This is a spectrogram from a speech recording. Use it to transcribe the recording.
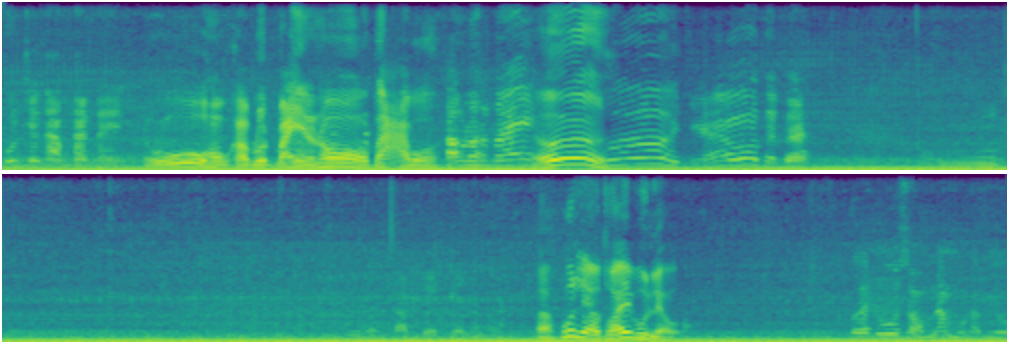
คุณจะขับคันไหน โอ้เฮาขับรถไปแล้วเนาะป้าบ่ขับรถไหมเออเออเจ้าแต่แต่ขับเปิดเปิดแล้ว อะพูดแล้วถอยพูดแล้วเปิดดูสอมน้ำหมดครับอยู่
